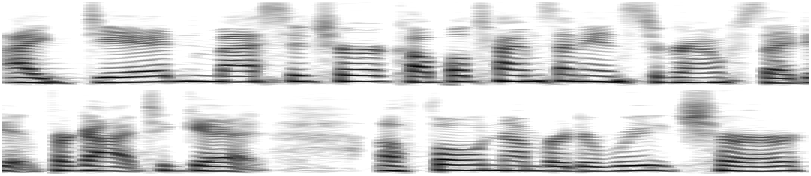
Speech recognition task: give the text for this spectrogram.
I did message her a couple times on Instagram because I did forgot to get a phone number to reach her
